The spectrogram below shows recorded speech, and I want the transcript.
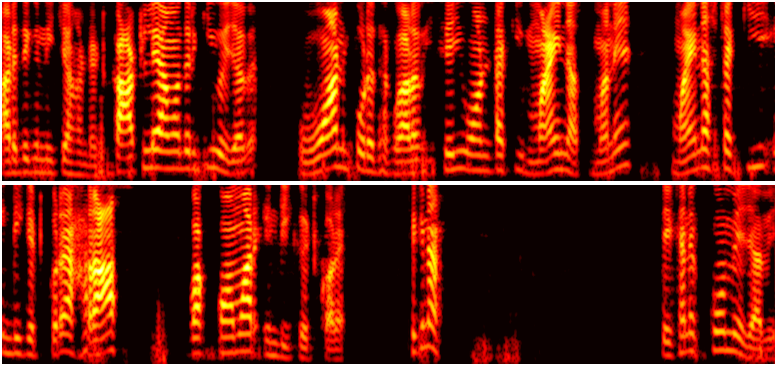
আর এদিকে নিচে হান্ড্রেড কাটলে আমাদের কি হয়ে যাবে? ওয়ান পড়ে থাকবে আর সেই ওয়ানটা কি মাইনাস মানে মাইনাসটা কি ইন্ডিকেট করে? হ্রাস বা কমার ইন্ডিকেট করে। ঠিক না? তো এখানে কমে যাবে।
